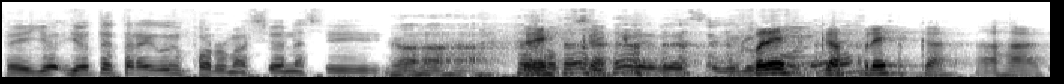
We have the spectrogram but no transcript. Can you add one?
Sí, yo, yo te traigo información así. Fresca, grupo, fresca, ¿eh? fresca. Ajá.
